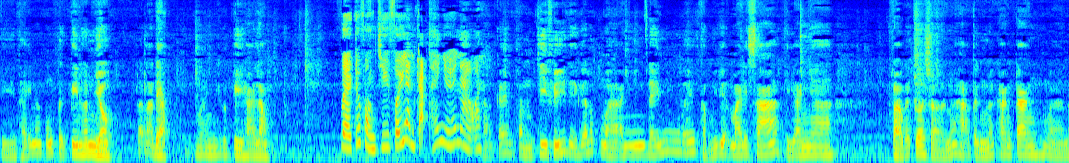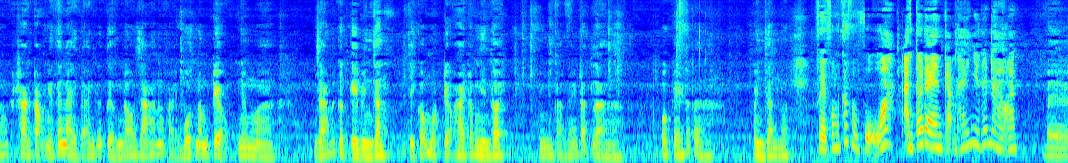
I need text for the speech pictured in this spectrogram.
thì thấy nó cũng tự tin hơn nhiều rất là đẹp anh cực kỳ hài lòng về cái phần chi phí anh cảm thấy như thế nào anh? À, cái phần chi phí thì cái lúc mà anh đến với thẩm mỹ viện Malaysia thì anh à, vào cái cơ sở nó hạ tầng nó khang trang mà nó sang trọng như thế này thì anh cứ tưởng đâu giá nó phải 4 5 triệu nhưng mà giá nó cực kỳ bình dân chỉ có 1 triệu 200 nghìn thôi anh cảm thấy rất là ok rất là bình dân luôn. Về phong cách phục vụ á anh tới đây anh cảm thấy như thế nào anh? Về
